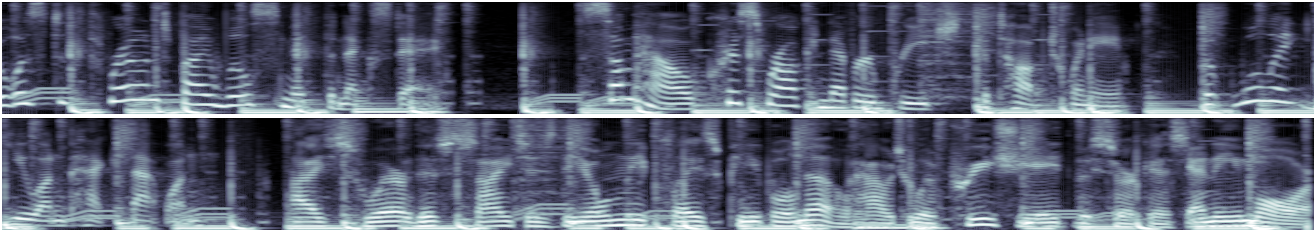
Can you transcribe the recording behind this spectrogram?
but was dethroned by Will Smith the next day. Somehow, Chris Rock never breached the top 20, but we'll let you unpack that one. I swear this site is the only place people know how to appreciate the circus anymore.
